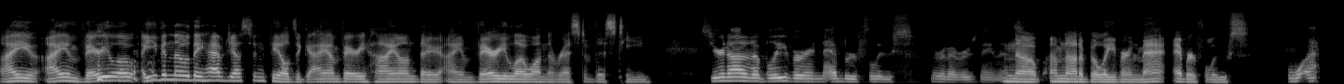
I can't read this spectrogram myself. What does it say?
I I am very low. even though they have Justin Fields, a guy I'm very high on there, I am very low on the rest of this team. so you're not a believer in eberflus or whatever his name is No, I'm not a believer in Matt Eberflus. what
